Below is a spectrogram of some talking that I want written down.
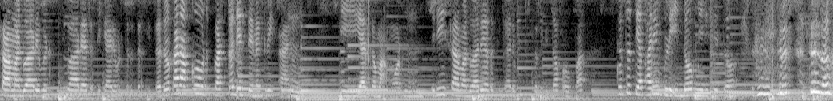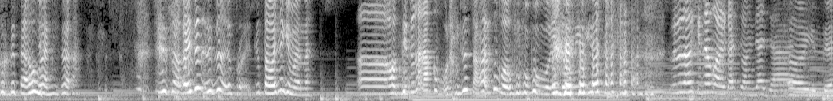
selama dua hari ber- dua hari atau tiga hari berturut-turut gitu. Dulu kan aku kelas 2 di SD negeri kan Hmm. di harga makmur. Hmm. jadi selama dua hari atau tiga hari berturut-turut gitu aku lupa. Aku tuh tiap hari beli indomie di situ. Terus terus aku ketahuan kak. Oh, itu itu ketawanya gimana Eh, waktu itu kan aku pulang terus tanganku bawa bumbu-bumbu indomie gitu terus akhirnya aku dikasih uang jajan oh gitu ya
